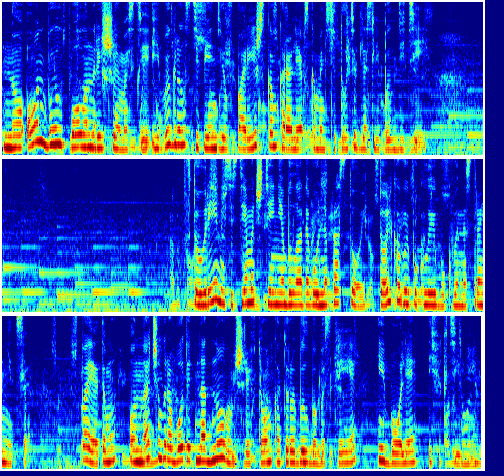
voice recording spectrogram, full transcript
Но он был полон решимости и выиграл стипендию в Парижском Королевском институте для слепых детей. В то время система чтения была довольно простой, только выпуклые буквы на странице. Поэтому он начал работать над новым шрифтом, который был бы быстрее и более эффективнее.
